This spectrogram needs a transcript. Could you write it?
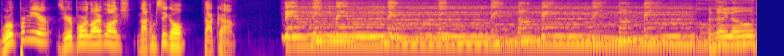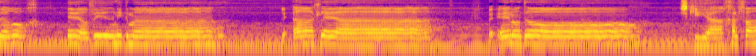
world premiere, Z Report Live Lunch, NachumSegal.com. הלילה עוד ארוך, האוויר נגמר. לאט לאט, ואין עוד אור. שקיעה חלפה,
